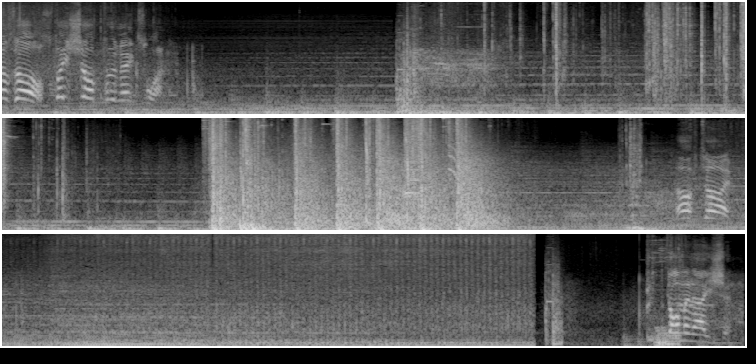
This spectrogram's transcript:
Ours. Stay sharp for the next one. Half time. Domination.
